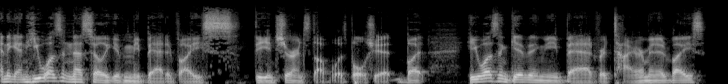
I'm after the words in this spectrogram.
And again, he wasn't necessarily giving me bad advice. The insurance stuff was bullshit, but he wasn't giving me bad retirement advice.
